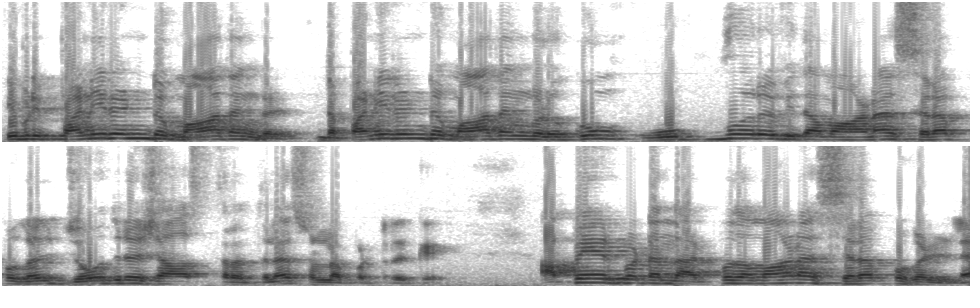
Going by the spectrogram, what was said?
இப்படி பனிரெண்டு மாதங்கள் இந்த பனிரெண்டு மாதங்களுக்கும் ஒவ்வொரு விதமான சிறப்புகள் ஜோதிட சாஸ்திரத்துல சொல்லப்பட்டிருக்கு. அப்பேற்பட்ட அந்த அற்புதமான சிறப்புகள்ல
